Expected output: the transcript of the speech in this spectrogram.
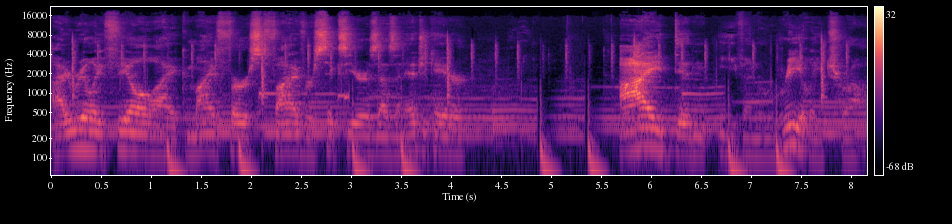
I really feel like my first five or six years as an educator, I didn't even really try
